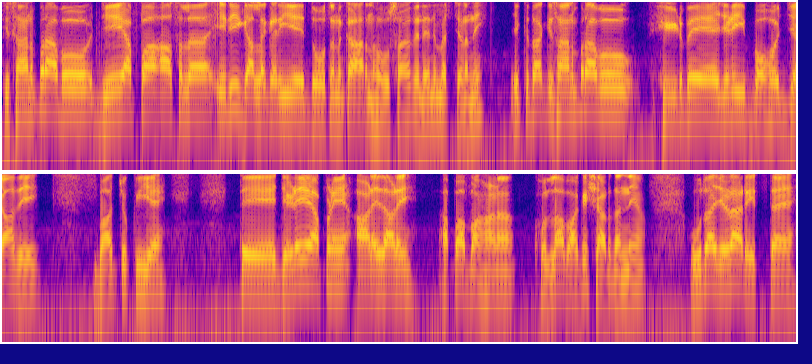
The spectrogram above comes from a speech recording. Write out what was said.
ਕਿਸਾਨ ਭਰਾਵੋ, ਜੇ ਆਪਾਂ ਅਸਲ ਇਹਦੀ ਗੱਲ ਕਰੀਏ, ਦੋ ਤਿੰਨ ਕਾਰਨ ਹੋ ਸਕਦੇ ਨੇ ਇਹਨੇ ਮੱਚਣ ਦੇ। ਇੱਕ ਤਾਂ ਕਿਸਾਨ ਭਰਾਵੋ ਹੀਟ ਵੇ ਜਿਹੜੀ ਬਹੁਤ ਜ਼ਿਆਦੇ ਵੱਧ ਚੁੱਕੀ ਹੈ। ਤੇ ਜਿਹੜੇ ਆਪਣੇ ਆਲੇ ਦਾਲੇ ਆਪਾਂ ਵਾਹਣ ਖੁੱਲਾ ਵਾਹ ਕੇ ਛੱਡ ਦਿੰਦੇ ਆ। ਉਹਦਾ ਜਿਹੜਾ ਰੇਤਾ ਹੈ,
